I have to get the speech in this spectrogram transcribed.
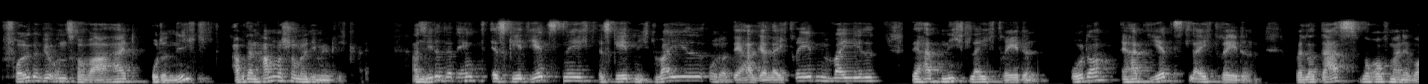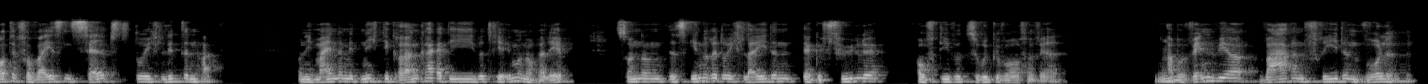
folgen wir unserer Wahrheit oder nicht, aber dann haben wir schon mal die Möglichkeit. Also mhm. jeder, der denkt, es geht jetzt nicht, es geht nicht, weil, oder der hat ja leicht reden, weil, der hat nicht leicht reden. Oder er hat jetzt leicht reden, weil er das, worauf meine Worte verweisen, selbst durchlitten hat. Und ich meine damit nicht die Krankheit, die wird hier immer noch erlebt, sondern das innere Durchleiden der Gefühle, auf die wir zurückgeworfen werden. Mhm. Aber wenn wir wahren Frieden wollen,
